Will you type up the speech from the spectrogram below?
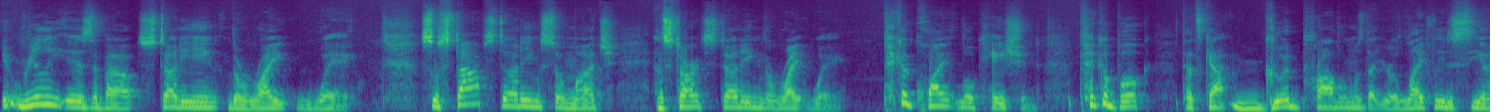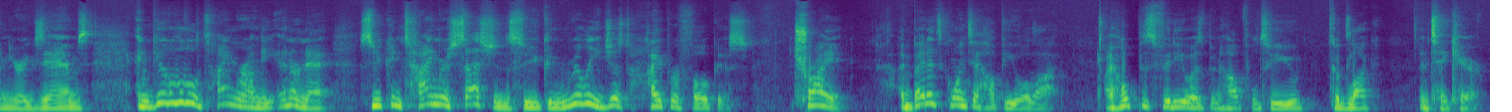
It really is about studying the right way. So stop studying so much and start studying the right way. Pick a quiet location. Pick a book that's got good problems that you're likely to see on your exams, and get a little timer on the internet so you can time your sessions so you can really just hyper focus. Try it. I bet it's going to help you a lot. I hope this video has been helpful to you. Good luck and take care.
